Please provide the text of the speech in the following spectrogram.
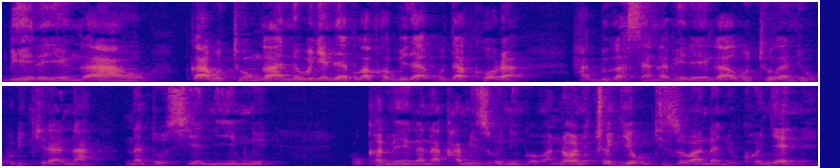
bihereye ngaho bwa butungane bunyene yavuga ko budakora ugasanga bihereye ngaho ubutungane ntibukurikirana na dosiye n'imwe. Ukamenga nakamizwe n'ingoma. None ico gihugu kizobandanya uko nyene.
